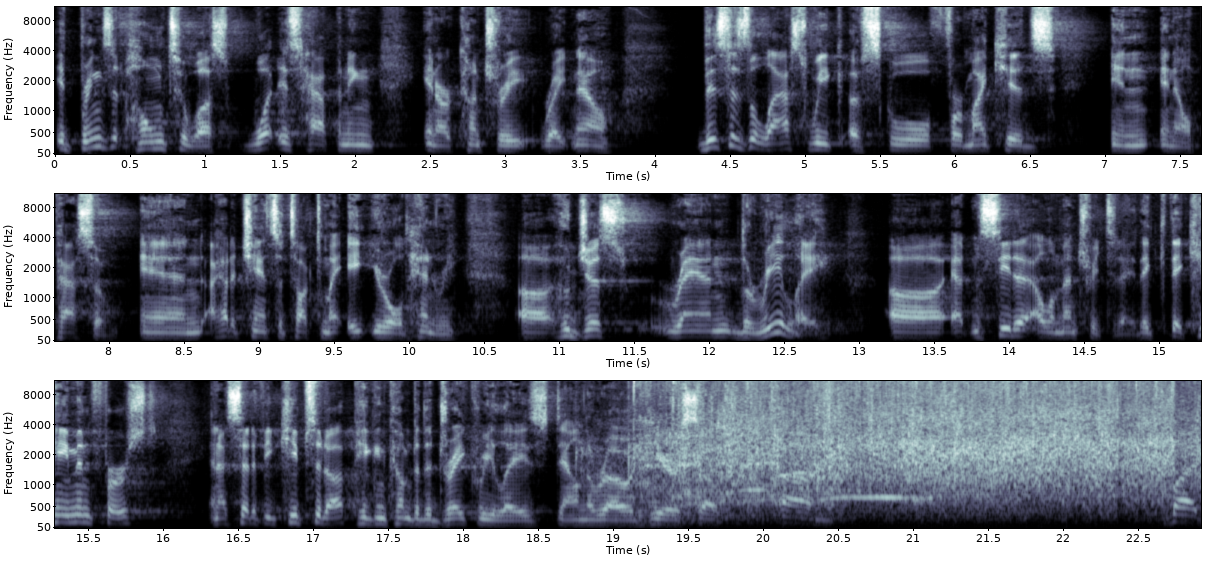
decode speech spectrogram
it brings it home to us what is happening in our country right now. This is the last week of school for my kids in, in El Paso. And I had a chance to talk to my eight year old Henry, uh, who just ran the relay uh, at Mesita Elementary today. They, they came in first, and I said if he keeps it up, he can come to the Drake relays down the road here. So, um, but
